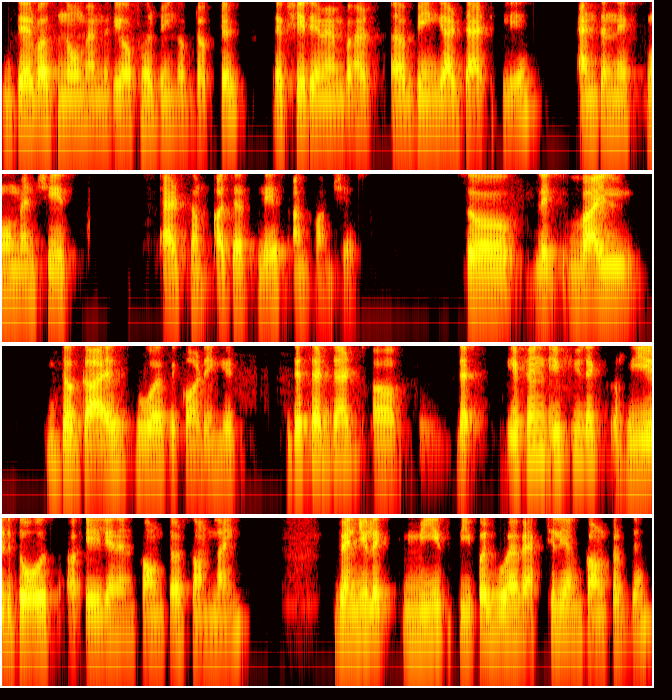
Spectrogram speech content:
there was no memory of her being abducted. Like she remembers uh, being at that place and the next moment she's at some other place unconscious. So like while the guys who were recording it they said that uh, that even if you like read those uh, alien encounters online when you like meet people who have actually encountered them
